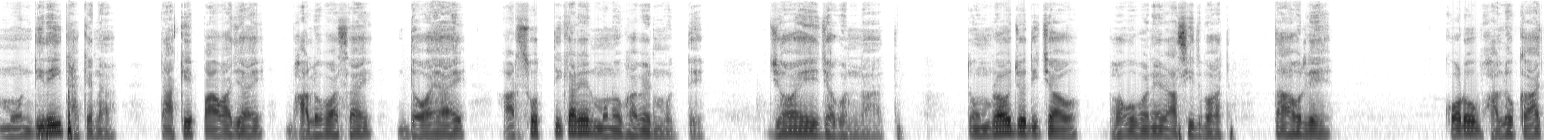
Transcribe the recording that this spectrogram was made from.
মন্দিরেই থাকে না, তাকে পাওয়া যায় ভালোবাসায়, দয়ায় আর সত্যিকারের মনোভাবের মধ্যে। জয় জগন্নাথ। তোমরাও যদি চাও ভগবানের আশীর্বাদ, তাহলে করো ভালো কাজ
